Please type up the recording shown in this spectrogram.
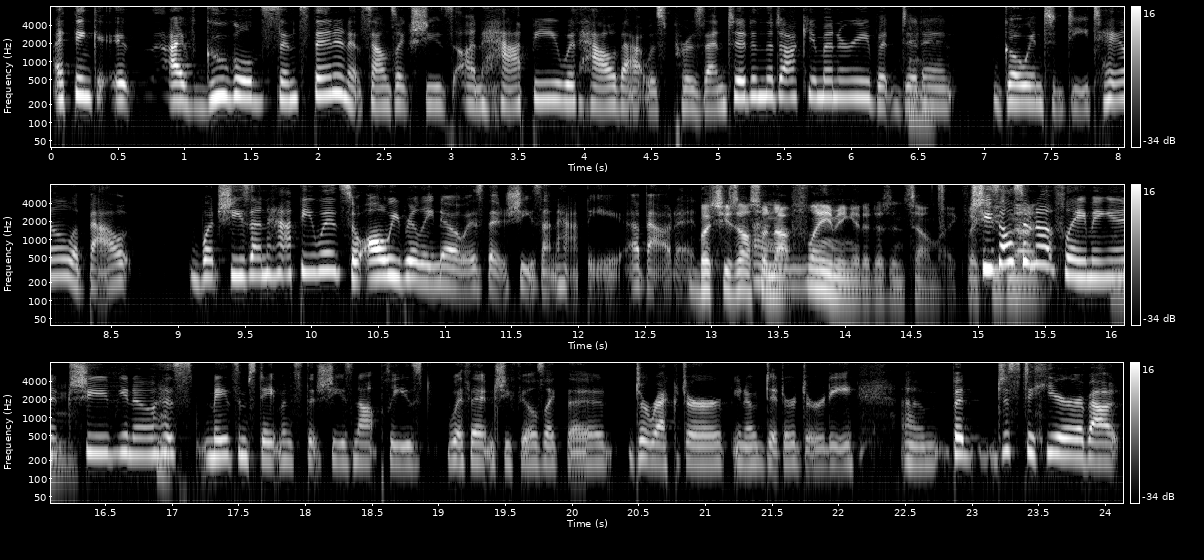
I think it, I've Googled since then, and it sounds like she's unhappy with how that was presented in the documentary, but hmm. didn't go into detail about what she's unhappy with. So all we really know is that she's unhappy about it. But she's also not flaming it. It doesn't sound like. Like, Um, she's, also not, flaming it. She, you know, has made some statements that she's not pleased with it, and she feels like the director, you know, did her dirty. Um, but just to hear about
